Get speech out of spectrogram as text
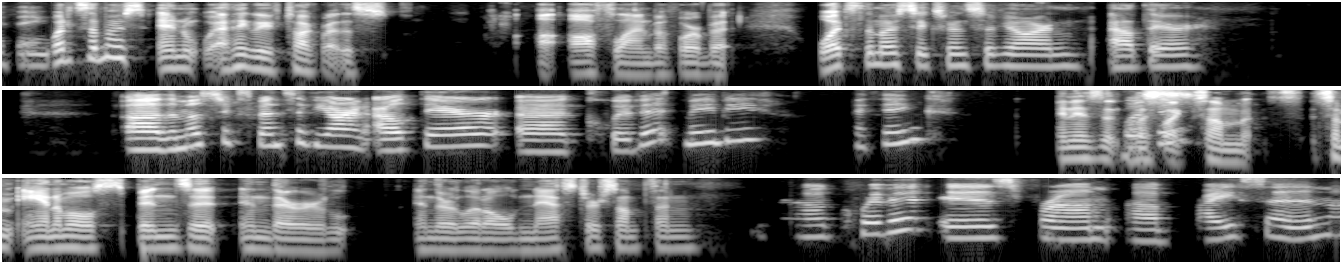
I think. What's the most? And I think we've talked about this offline before, but what's the most expensive yarn out there? Uh, the most expensive yarn out there, uh, qiviut, maybe. I think. And isn't Was this like some some animal spins it in their in their little nest or something? Uh, qiviut is from a bison,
